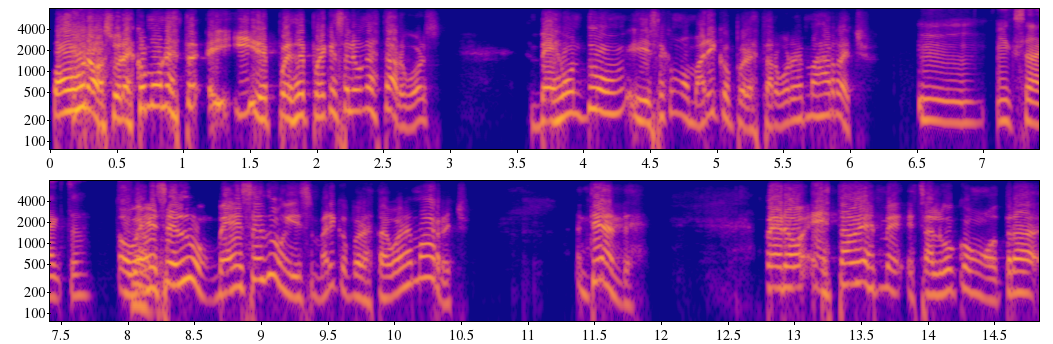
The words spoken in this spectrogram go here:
Oh, una basura. Es como un. Y después, después que sale un Star Wars, ves un Doom y dices, como, marico, pero Star Wars es más arrecho. Mm, exacto. O ves ese Doom, ves ese Doom y dices, marico, pero Star Wars es más arrecho. ¿Entiendes? Pero esta vez me salgo con otra.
